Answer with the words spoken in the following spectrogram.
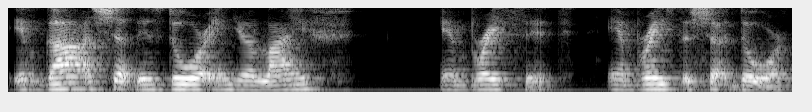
If God shut this door in your life, embrace it. Embrace the shut door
